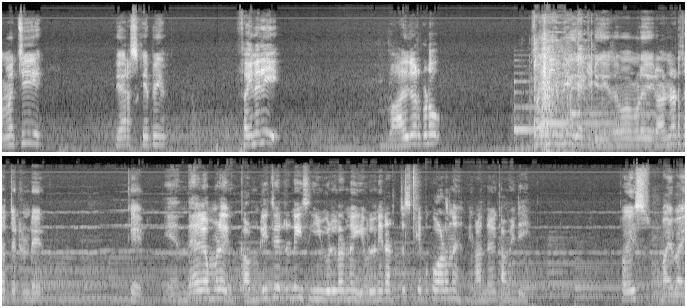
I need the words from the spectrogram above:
അമ്മച്ചി. വി ആർ എസ്കേപ്പിംഗ് ഫൈനലി വാതിൽ തുറക്കടോ. ഫൈനലി കയറ്റിട്ട് നമ്മൾ രണ്ടോടെ ചത്തിട്ടുണ്ട്. ഓക്കെ. എന്തായാലും നമ്മൾ കംപ്ലീറ്റ് ചെയ്തിട്ടുണ്ട് ഈ ഇവളിലാണ് ഇവളിന്റെ അടുത്ത സ്കേപ്പ് ഒക്കെ വേണമെന്ന്. നിങ്ങൾ എന്തായാലും കമന്റ് ചെയ്യും ബൈ ബൈ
